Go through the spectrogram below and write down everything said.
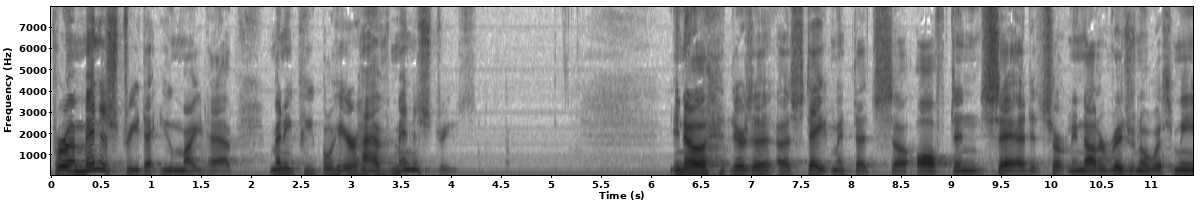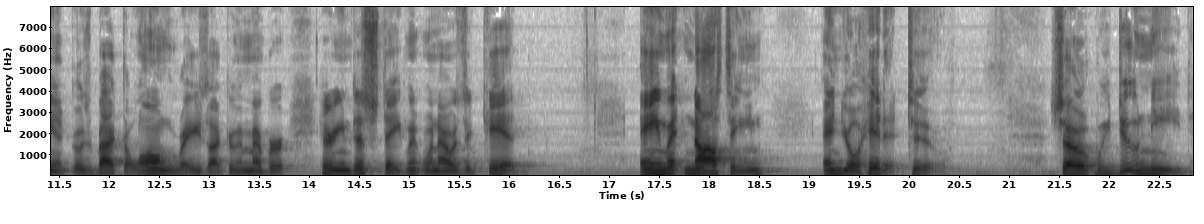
for a ministry that you might have? Many people here have ministries. You know, there's a, a statement that's uh, often said. It's certainly not original with me. It goes back a long ways. I can remember hearing this statement when I was a kid aim at nothing and you'll hit it too. So we do need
